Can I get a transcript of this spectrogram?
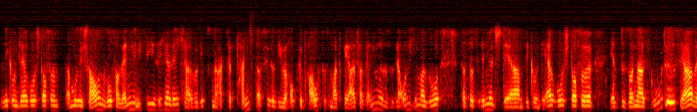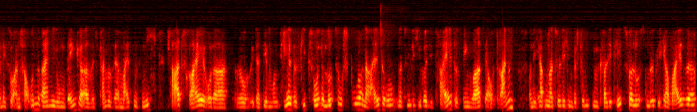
Sekundärrohstoffe. Da muss ich schauen, wo verwende ich sie sicherlich. Also gibt es eine Akzeptanz dafür, dass ich überhaupt gebrauchtes Material verwende. Das ist ja auch nicht immer so, dass das Image der Sekundärrohstoffe jetzt besonders gut ist, ja, wenn ich so an Verunreinigung denke, also ich kann das ja meistens nicht schadfrei oder so wieder demontiert. Es gibt schon eine Nutzungsspur, eine Alterung natürlich über die Zeit, deswegen war es ja auch dran. Und ich habe natürlich einen bestimmten Qualitätsverlust möglicherweise.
